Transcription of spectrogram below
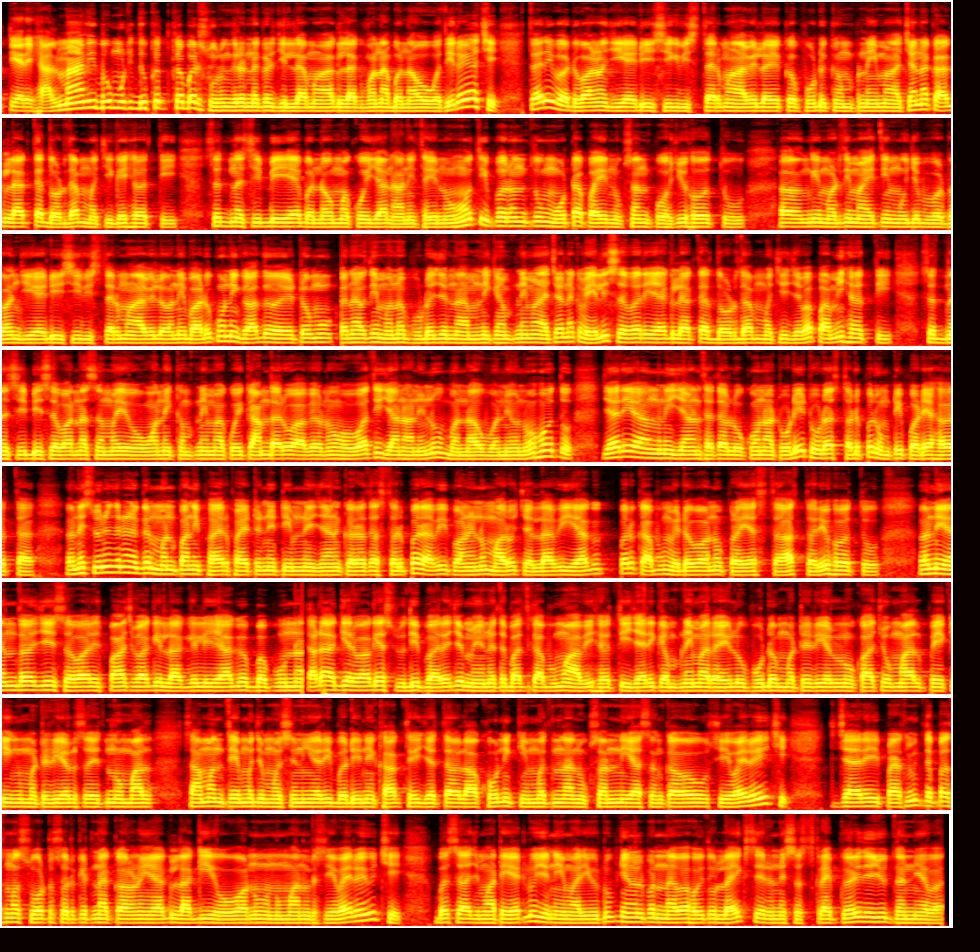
અત્યારે હાલમાં આવી બહુ મોટી દુઃખદ ખબર, સુરેન્દ્રનગર જિલ્લામાં આગ લાગવાના બનાવો વધી રહ્યા છે. ત્યારે વઢવાણ જીઆઈડીસી વિસ્તારમાં આવેલો એક ફૂડ કંપનીમાં અચાનક આગ લાગતા દોડધામ મચી ગઈ હતી. સદનસીબે એ બનાવમાં કોઈ જાનહાનિ થઈ નહોતી, પરંતુ મોટા પાયે નુકસાન પહોંચ્યું હતું. આ અંગે મળતી માહિતી મુજબ વઢવાણ જીઆઈડીસી વિસ્તારમાં આવેલો અને બાળકોની ગાદ આઇટમો બનાવતી મન ફૂડજ નામની કંપનીમાં અચાનક વહેલી સવારે આગ લાગતા દોડધામ મચી જવા પામી હતી. સદનસીબે સવારના સમયે હોવાની કંપનીમાં કોઈ કામદારો આવ્યા ન હોવાથી જાનહાનિનો બનાવ બન્યો ન હતો. જ્યારે આ અંગની જાણ થતાં લોકોના ટોળે ટોળા સ્થળ પર ઉમટી પડ્યા હતા અને સુરેન્દ્રનગર મનપાની ફાયર ફાઇટરની ટીમને જાણ કરાતા સ્થળ પર આવી પાણીનો મારો ચલાવી આગ પર કાબૂ મેળવવાનો પ્રયાસ હાથ ધર્યો હતો. અને અંદાજે સવારે પાંચ વાગે લાગેલી આગ બપોરના સાડા અગિયાર વાગ્યા સુધી ભારે જ મહેનત બાદ કાબૂમાં આવી હતી. જ્યારે કંપનીમાં રહેલું ફૂડ મટીરિયલનો કાચો માલ પેકિંગ મટીરિયલ સહિતનો માલ, સામાન તેમજ મશીનરી બળીને ખાક થઈ જતાં લાખોની કિંમતના નુકસાનની આશંકાઓ સેવાઈ રહી છે. જ્યારે પ્રાથમિક તપાસમાં શોર્ટ સર્કિટના કારણે આગ લાગી હોવાનું અનુમાન સેવાઈ રહ્યું છે. બસ આજ માટે એટલું જ અને મારી યુટ્યુબ ચેનલ પર નવા હોય તો લાઇક શેર અને સબસ્ક્રાઈબ કરી દેજો. ધન્યવાદ.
